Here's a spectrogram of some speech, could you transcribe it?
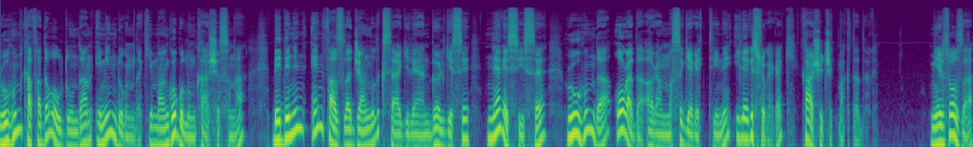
ruhun kafada olduğundan emin durumdaki Mangogul'un karşısına bedenin en fazla canlılık sergileyen bölgesi neresi ise ruhun da orada aranması gerektiğini ileri sürerek karşı çıkmaktadır. Mirzoza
